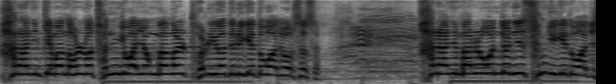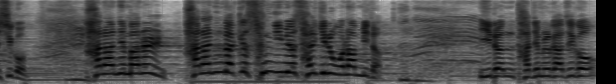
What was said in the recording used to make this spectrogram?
하나님께만 홀로 전교와 영광을 돌려드리게 도와주옵소서. 하나님만을 온전히 섬기게 도와주시고 하나님만을 하나님답게 섬기며 살기를 원합니다. 이런 다짐을 가지고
